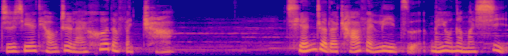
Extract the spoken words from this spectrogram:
直接调制来喝的粉茶。前者的茶粉粒子没有那么细，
